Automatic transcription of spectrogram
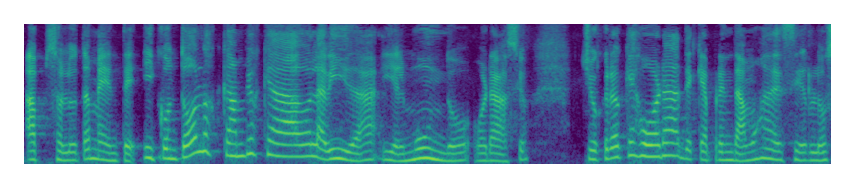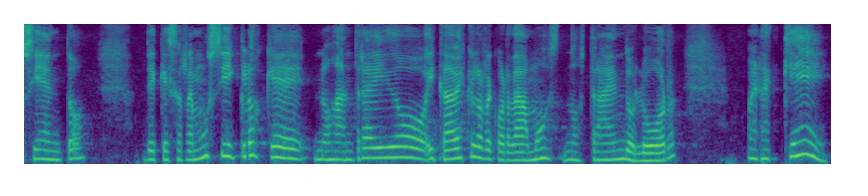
Absolutamente. Y con todos los cambios que ha dado la vida y el mundo, Horacio, yo creo que es hora de que aprendamos a decir lo siento, de que cerremos ciclos que nos han traído y cada vez que lo recordamos nos traen dolor. ¿Para qué?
